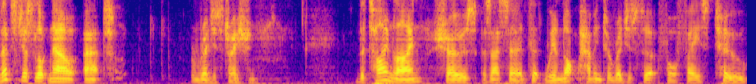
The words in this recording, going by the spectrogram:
Let's just look now at registration. The timeline shows, as I said, that we're not having to register for phase two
